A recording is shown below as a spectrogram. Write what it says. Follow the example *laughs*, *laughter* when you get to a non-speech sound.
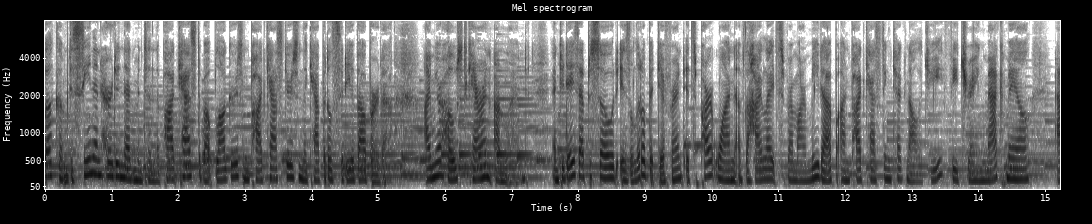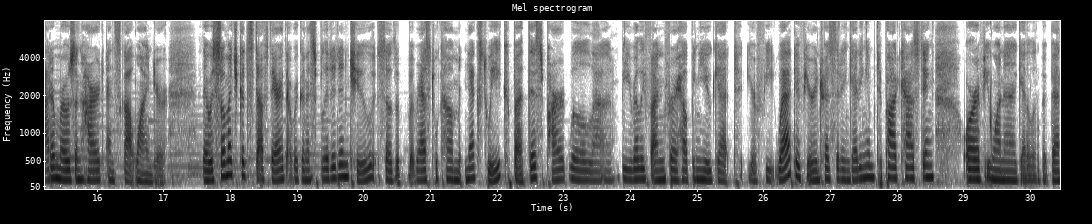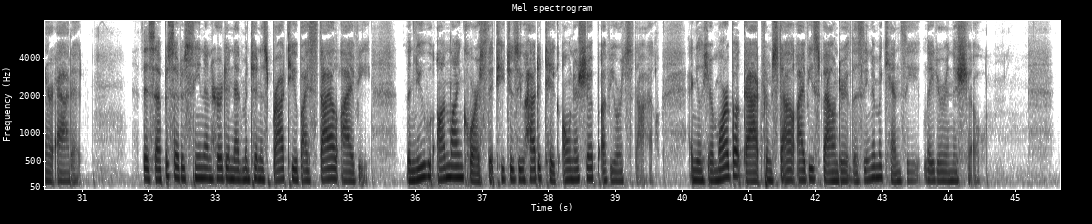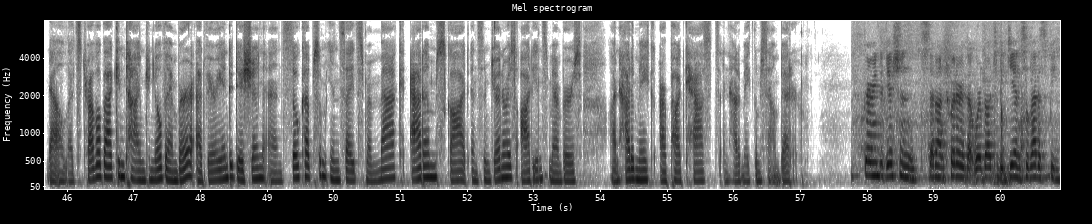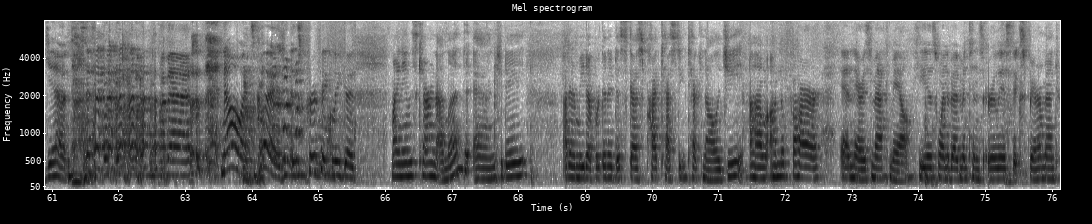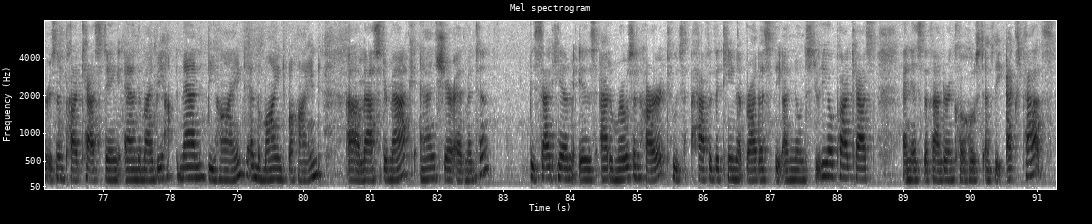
Welcome to Seen and Heard in Edmonton, the podcast about bloggers and podcasters in the capital city of Alberta. I'm your host, Karen Unland, and today's episode is a little bit different. It's part one of the highlights from our meetup on podcasting technology featuring Mack Male, Adam Rozenhart, and Scott Winder. There was so much good stuff there that we're going to split it in two, so the rest will come next week. But this part will uh, be really fun for helping you get your feet wet if you're interested in getting into podcasting or if you want to get a little bit better at it. This episode of Seen and Heard in Edmonton is brought to you by Style Ivy, the new online course that teaches you how to take ownership of your style. And you'll hear more about that from Style Ivy's founder, Lizina McKenzie, later in the show. Now let's travel back in time to November at Variant Edition and soak up some insights from Mack, Adam, Scott, and some generous audience members on how to make our podcasts and how to make them sound better. Variant Edition said on Twitter that we're about to begin, so let us begin. *laughs* My bad. No, it's good. It's perfectly good. My name is Karen Unland, and today at our meetup, we're going to discuss podcasting technology. Um, on the far end, there is Mack Male. He is one of Edmonton's earliest experimenters in podcasting and the mind behi- man behind and the mind behind uh, Mastermaq and Share Edmonton. Beside him is Adam Rozenhart, who's half of the team that brought us the Unknown Studio podcast and is the founder and co host of The Expats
